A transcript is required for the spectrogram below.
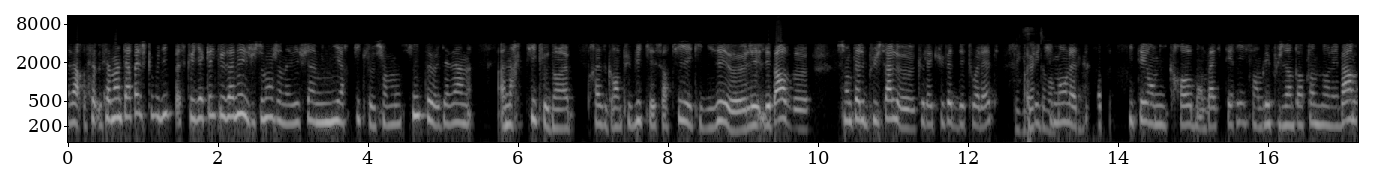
Alors, ça, m'interpelle ce que vous dites parce qu'il y a quelques années, justement, j'en avais fait un mini article sur mon site. Il y avait un, article dans la presse grand public qui est sorti et qui disait euh, les, barbes euh, sont-elles plus sales euh, que la cuvette des toilettes? Effectivement, la en microbes, en bactéries semblait plus importante dans les barbes.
